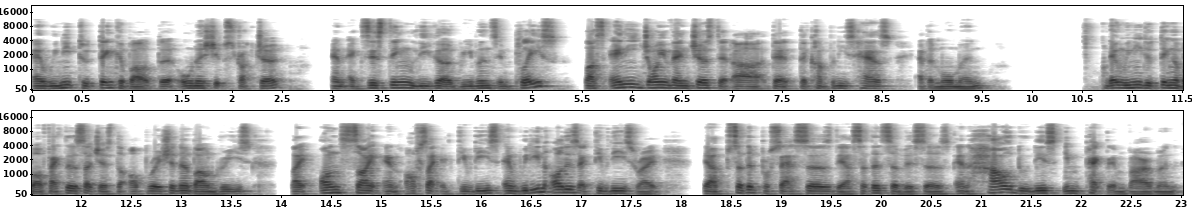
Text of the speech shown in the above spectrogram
and we need to think about the ownership structure and existing legal agreements in place plus any joint ventures that are that the companies has at the moment. Then we need to think about factors such as the operational boundaries like on-site and off-site activities. And within all these activities right there are certain processes there are certain services and how do these impact the environment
